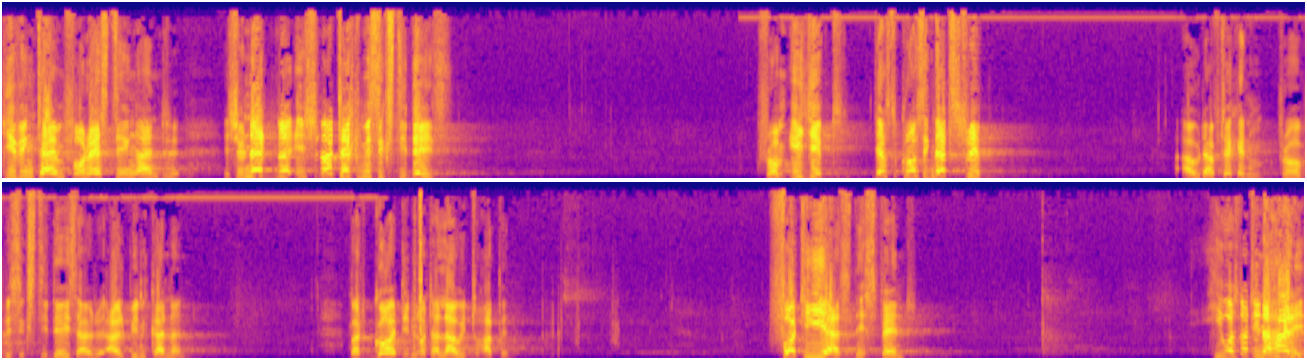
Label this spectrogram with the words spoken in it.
giving time for resting and it should not, it should not take me 60 days. From Egypt, just crossing that strip. I would have taken probably 60 days, I'll, I'll be in Canaan. But God did not allow it to happen. 40 years they spent. He was not in a hurry.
